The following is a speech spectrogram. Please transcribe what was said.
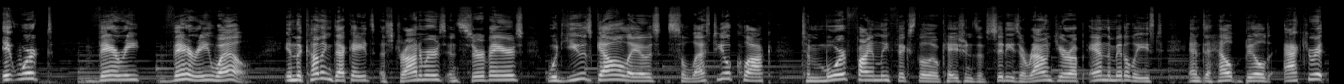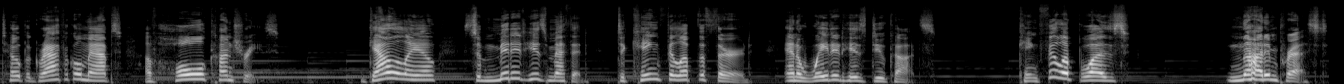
It worked very, very well. In the coming decades, astronomers and surveyors would use Galileo's celestial clock to more finely fix the locations of cities around Europe and the Middle East and to help build accurate topographical maps of whole countries. Galileo submitted his method to King Philip III and awaited his ducats. King Philip was not impressed.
